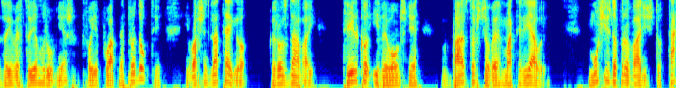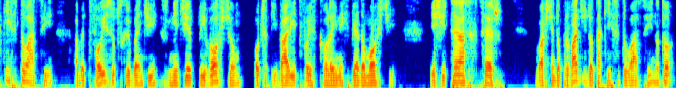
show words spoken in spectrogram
zainwestują również w Twoje płatne produkty. I właśnie dlatego rozdawaj tylko i wyłącznie wartościowe materiały. Musisz doprowadzić do takiej sytuacji, aby Twoi subskrybenci z niecierpliwością oczekiwali Twoich kolejnych wiadomości. Jeśli teraz chcesz właśnie doprowadzić do takiej sytuacji, no to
